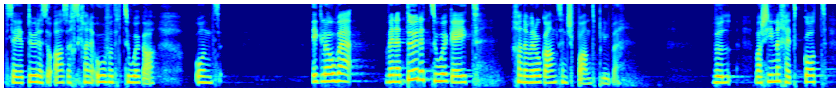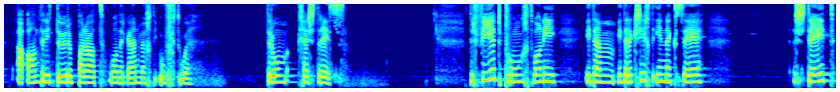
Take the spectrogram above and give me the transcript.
Sie sehen Türen so an sich, sie können auf- oder zugehen. Und ich glaube, wenn eine Tür zugeht, können wir auch ganz entspannt bleiben. Weil wahrscheinlich hat Gott eine andere Tür parat, die er gerne möchte auftun. Darum kein Stress. Der vierte Punkt, den ich in, dem, in dieser Geschichte sehe, steht,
